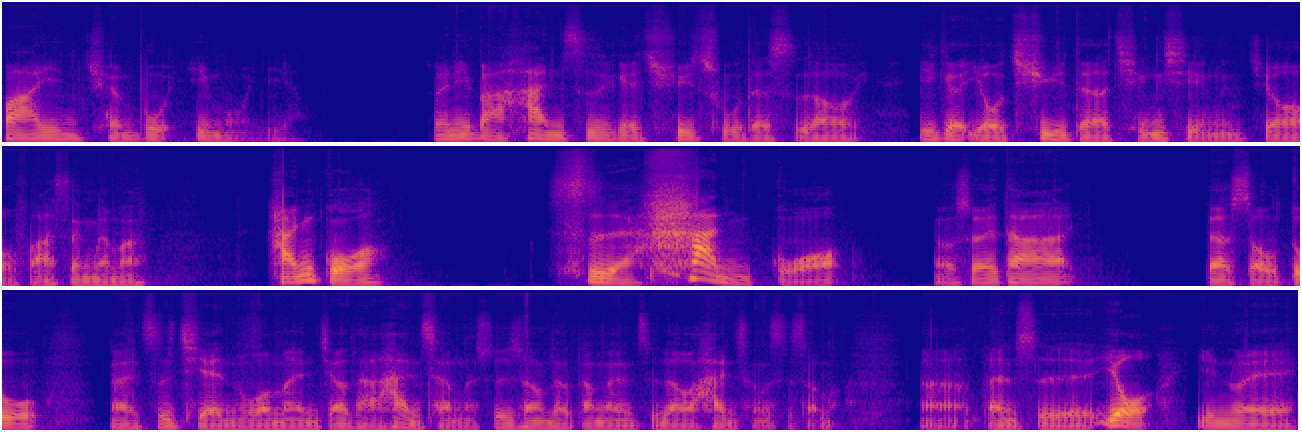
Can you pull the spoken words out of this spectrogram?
发音全部一模一样，所以你把汉字给去除的时候，一个有趣的情形就发生了吗？韩国是汉国，所以它的首都，呃，之前我们叫它汉城，事实上他当然知道汉城是什么，啊，但是又因为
